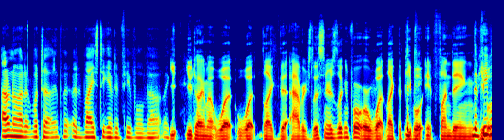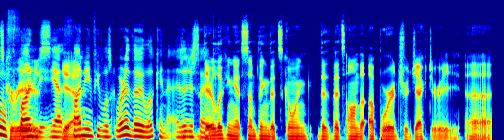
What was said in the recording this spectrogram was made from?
I don't know how to what to what advice to give to people about like You, you're talking about what what like the average listener is looking for, or what like the pe- people in funding the people's people careers? funding yeah, funding people's what are they looking at? Is it just like they're looking at something that's going that, that's on the upward trajectory, uh,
